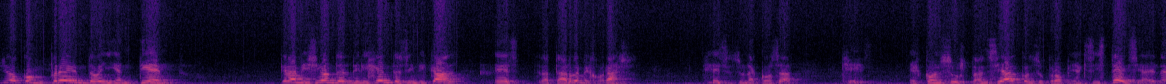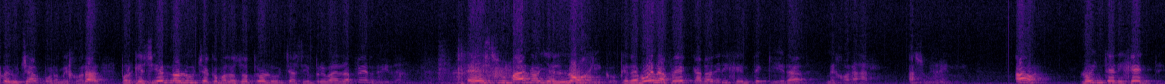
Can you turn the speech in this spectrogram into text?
Yo comprendo y entiendo que la misión del dirigente sindical es tratar de mejorar. Eso es una cosa que es consustancial con su propia existencia. Él debe luchar por mejorar, porque si él no lucha como los otros luchan, siempre va en la pérdida. Es humano y es lógico que de buena fe cada dirigente quiera mejorar a su gremio. Ahora, lo inteligente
